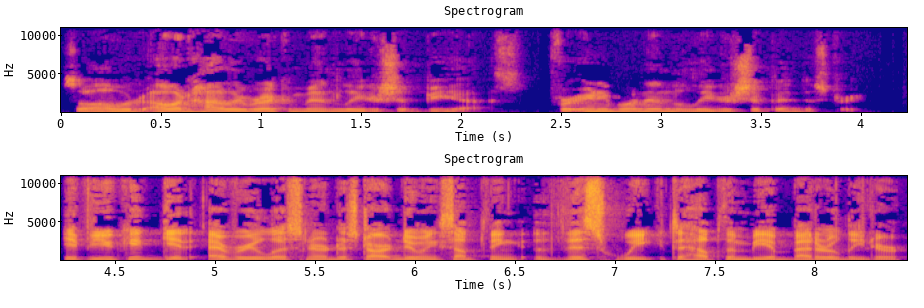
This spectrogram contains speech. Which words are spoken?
So i would i would highly recommend leadership bs for anyone in the leadership industry. If you could get every listener to start doing something this week to help them be a better leader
